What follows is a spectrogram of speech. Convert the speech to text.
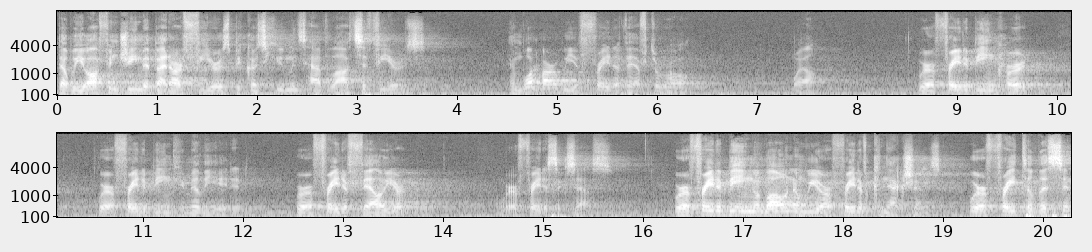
that we often dream about our fears because humans have lots of fears? And what are we afraid of after all? Well, we're afraid of being hurt. We're afraid of being humiliated. We're afraid of failure. We're afraid of success. We're afraid of being alone and we are afraid of connections. We're afraid to listen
